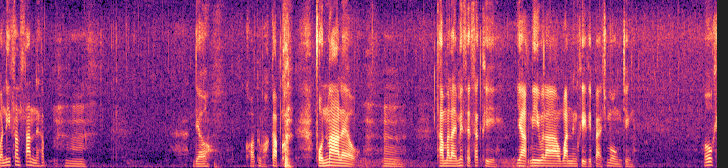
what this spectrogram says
วันนี้สั้น ๆนะครับ เดี๋ยวขอตัวกลับก่อน ฝนมาแล้วทำอะไรไม่เสร็จสักที อยากมีเวลาวันหนึ่ง48 ชั่วโมงจริง โอเค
